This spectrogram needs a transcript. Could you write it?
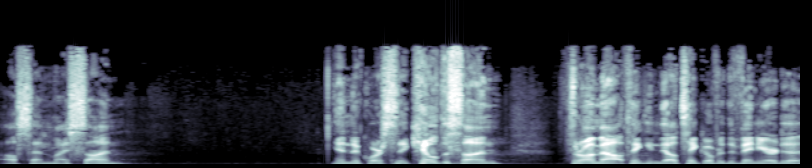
I'll send my son. And of course, they killed the son, throw them out, thinking they'll take over the vineyard. Uh,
